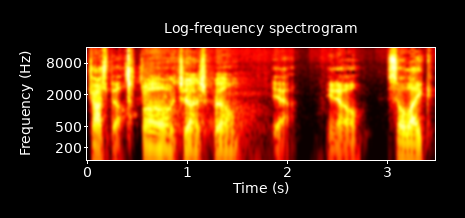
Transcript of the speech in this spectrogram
Josh Bell. Oh, Josh Bell. Yeah. You know, so like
